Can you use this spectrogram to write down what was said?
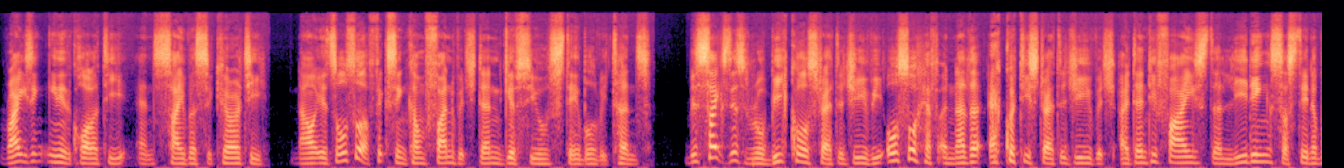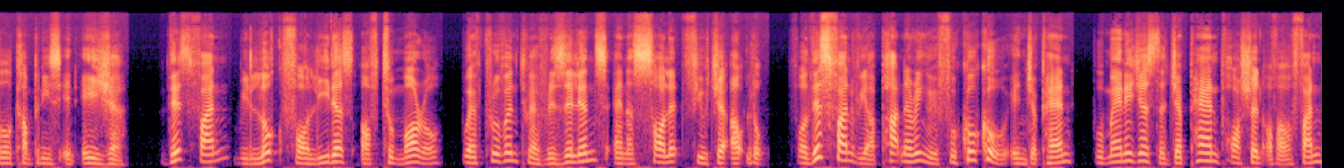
rising inequality, and cybersecurity. Now, it's also a fixed income fund which then gives you stable returns. Besides this Robeco strategy, we also have another equity strategy which identifies the leading sustainable companies in Asia. This fund, we look for leaders of tomorrow who have proven to have resilience and a solid future outlook. For this fund, we are partnering with Fukoku in Japan, who manages the Japan portion of our fund,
